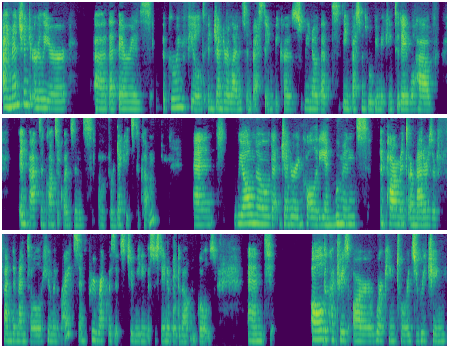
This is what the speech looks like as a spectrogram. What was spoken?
I mentioned earlier uh, that there is a growing field in gender lens investing because we know that the investments we'll be making today will have impacts and consequences uh, for decades to come. And we all know that gender equality and women's empowerment are matters of fundamental human rights and prerequisites to meeting the sustainable development goals. And all the countries are working towards reaching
